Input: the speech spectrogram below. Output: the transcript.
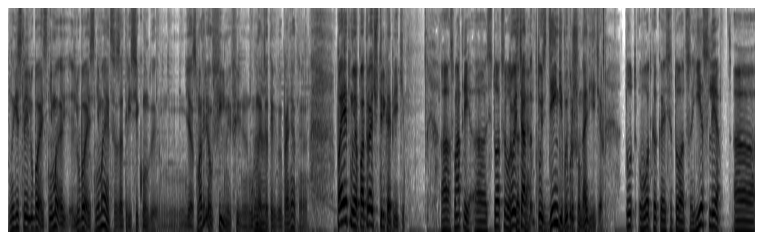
Но если любая, снима... любая снимается за 3 секунды, я смотрел в фильме, фильм «Угнать за 3», понятно? Поэтому я потрачу 3 копейки. А, смотри, а, ситуация вот то, есть, какая. от- то есть деньги выброшу на ветер. Тут вот какая ситуация. Если э,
